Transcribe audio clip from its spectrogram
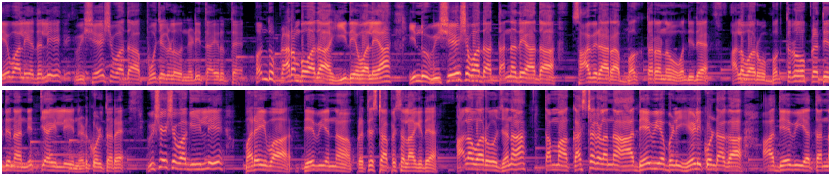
ದೇವಾಲಯದಲ್ಲಿ ವಿಶೇಷವಾದ ಪೂಜೆಗಳು ನಡೀತಾ ಇರುತ್ತೆ. ಒಂದು ಪ್ರಾರಂಭವಾದ ಈ ದೇವಾಲಯ, ಇಂದು ವಿಶೇಷವಾದ ತನ್ನದೇ ಆದ ಸಾವಿರಾರ ಭಕ್ತರನ್ನು ಹೊಂದಿದೆ. ಹಲವಾರು ಭಕ್ತರು ಪ್ರತಿದಿನ ನಿತ್ಯ ಇಲ್ಲಿ ನಡ್ಕೊಳ್ತಾರೆ. ವಿಶೇಷವಾಗಿ ಇಲ್ಲಿ ಬರೆಯುವ ದೇವಿಯನ್ನ ಪ್ರತಿಷ್ಠಾಪಿಸಲಾಗಿದೆ. ಹಲವಾರು ಜನ ತಮ್ಮ ಕಷ್ಟಗಳನ್ನು ಆ ದೇವಿಯ ಬಳಿ ಹೇಳಿಕೊಂಡಾಗ ಆ ದೇವಿಯ ತನ್ನ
